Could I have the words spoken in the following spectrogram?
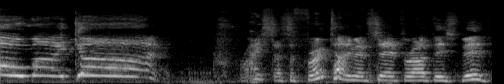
Oh my god! Christ, that's the third time I've said it throughout this vid.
